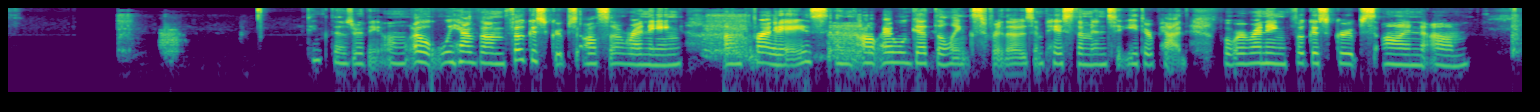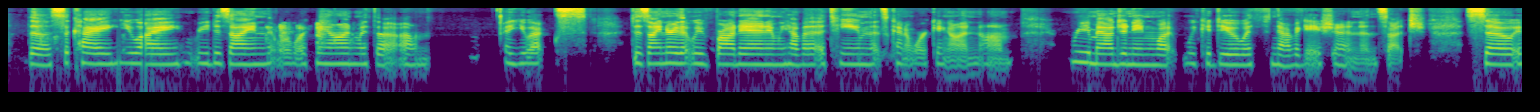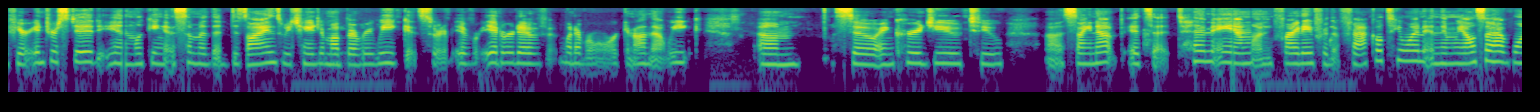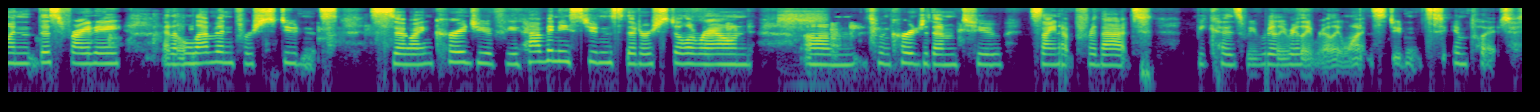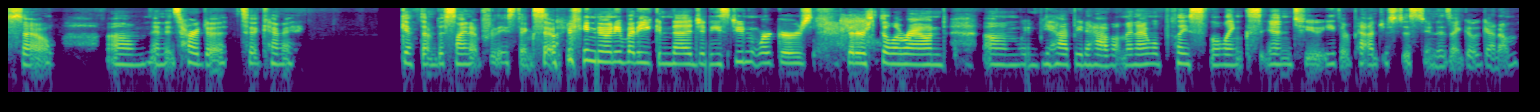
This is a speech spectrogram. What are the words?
I think those are the only, oh, we have um, focus groups also running on Fridays, and I'll, I will get the links for those and paste them into Etherpad. But we're running focus groups on um, the Sakai UI redesign that we're working on with a, um, a UX designer that we've brought in, and we have a, a team that's kind of working on um, reimagining what we could do with navigation and such. So if you're interested in looking at some of the designs, we change them up every week. It's sort of iterative, whatever we're working on that week. Um, so I encourage you to uh, sign up. It's at 10 a.m. on Friday for the faculty one. And then we also have one this Friday at 11 for students. So I encourage you, if you have any students that are still around, um, to encourage them to sign up for that because we really, really, really want student input. So, um, and it's hard to, to kind of get them to sign up for these things. So if you know anybody you can nudge, any student workers that are still around, um, we'd be happy to have them. And I will place the links into Etherpad just as soon as I go get them.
